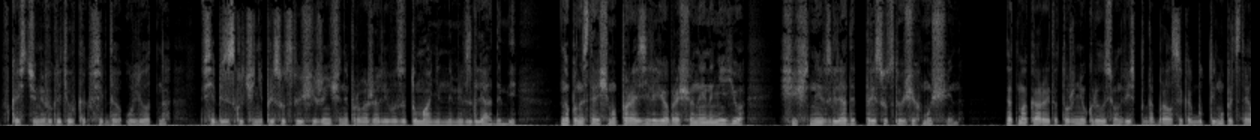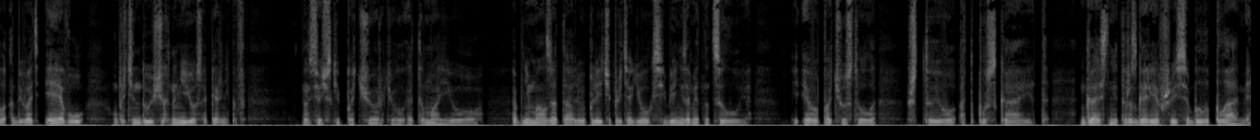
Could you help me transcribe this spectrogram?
в костюме выглядел, как всегда, улетно. Все без исключения присутствующие женщины провожали его затуманенными взглядами, но по-настоящему поразили ее обращенные на нее хищные взгляды присутствующих мужчин. От Макара это тоже не укрылось, он весь подобрался, как будто ему предстояло отбивать Эву у претендующих на нее соперников. Он всячески подчеркивал «это мое», обнимал за талию, плечи притягивал к себе, незаметно целуя. И Эва почувствовала, что его отпускает. Гаснет разгоревшееся было пламя,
